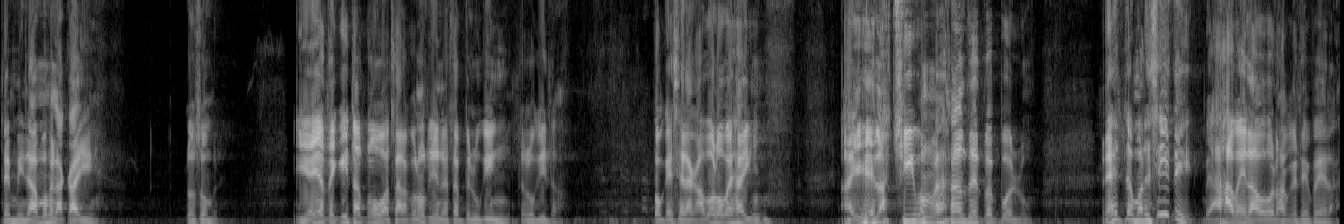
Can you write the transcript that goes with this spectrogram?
Terminamos en la calle, los hombres. Y ella te quita todo, hasta la que no tiene, hasta el peluquín, te lo quita. Porque se le acabó, lo ves ahí. Ahí es la chiva más grande de todo el pueblo. Este amaneciste, vas a ver ahora que te espera.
